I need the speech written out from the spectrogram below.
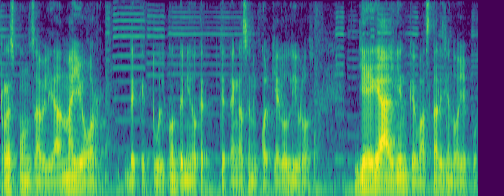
responsabilidad mayor de que tú el contenido que, que, tengas en cualquiera de los libros llegue a alguien que va a estar diciendo, oye, pues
